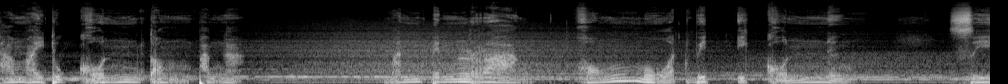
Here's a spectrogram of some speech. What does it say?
ทำให้ทุกคนต้องพังงะ มันเป็นร่างของหมวดวิทย์อีกคนหนึ่ง ซี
